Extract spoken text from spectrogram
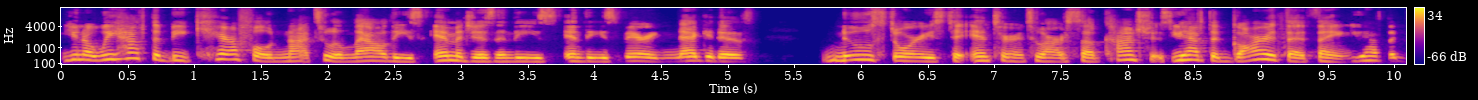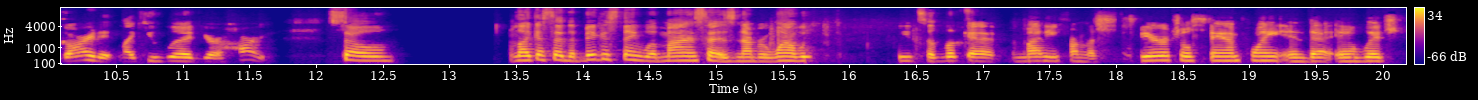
you know, we have to be careful not to allow these images and these, and these very negative news stories to enter into our subconscious. You have to guard that thing. You have to guard it like you would your heart. So, like I said, the biggest thing with mindset is number one, we need to look at money from a spiritual standpoint in that in which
